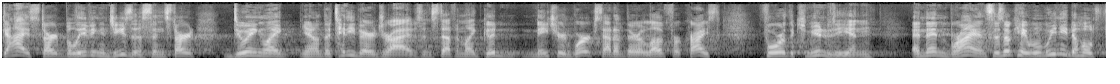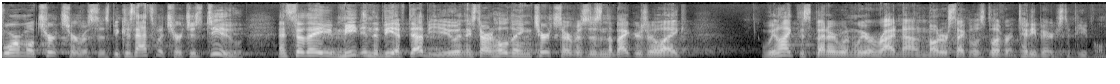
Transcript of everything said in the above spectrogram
guys start believing in Jesus and start doing like, you know, the teddy bear drives and stuff and like good natured works out of their love for Christ for the community. And, And then Brian says, okay, well, we need to hold formal church services because that's what churches do. And so they meet in the VFW and they start holding church services, and the bikers are like, we like this better when we were riding on motorcycles delivering teddy bears to people.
